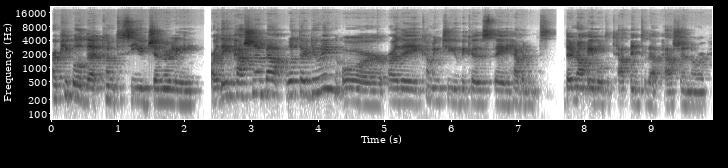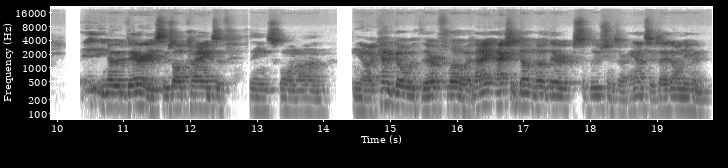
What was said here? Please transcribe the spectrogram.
Are people that come to see you generally are they passionate about what they're doing, or are they coming to you because they haven't, they're not able to tap into that passion, or? Eh, you know, it varies. There's all kinds of things going on you know, I kind of go with their flow, and I actually don't know their solutions or answers. I don't even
